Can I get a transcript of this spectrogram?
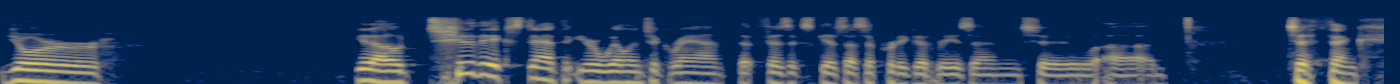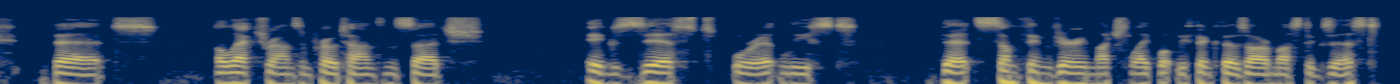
you're you know, to the extent that you're willing to grant that physics gives us a pretty good reason to uh, to think that electrons and protons and such exist, or at least that something very much like what we think those are must exist.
